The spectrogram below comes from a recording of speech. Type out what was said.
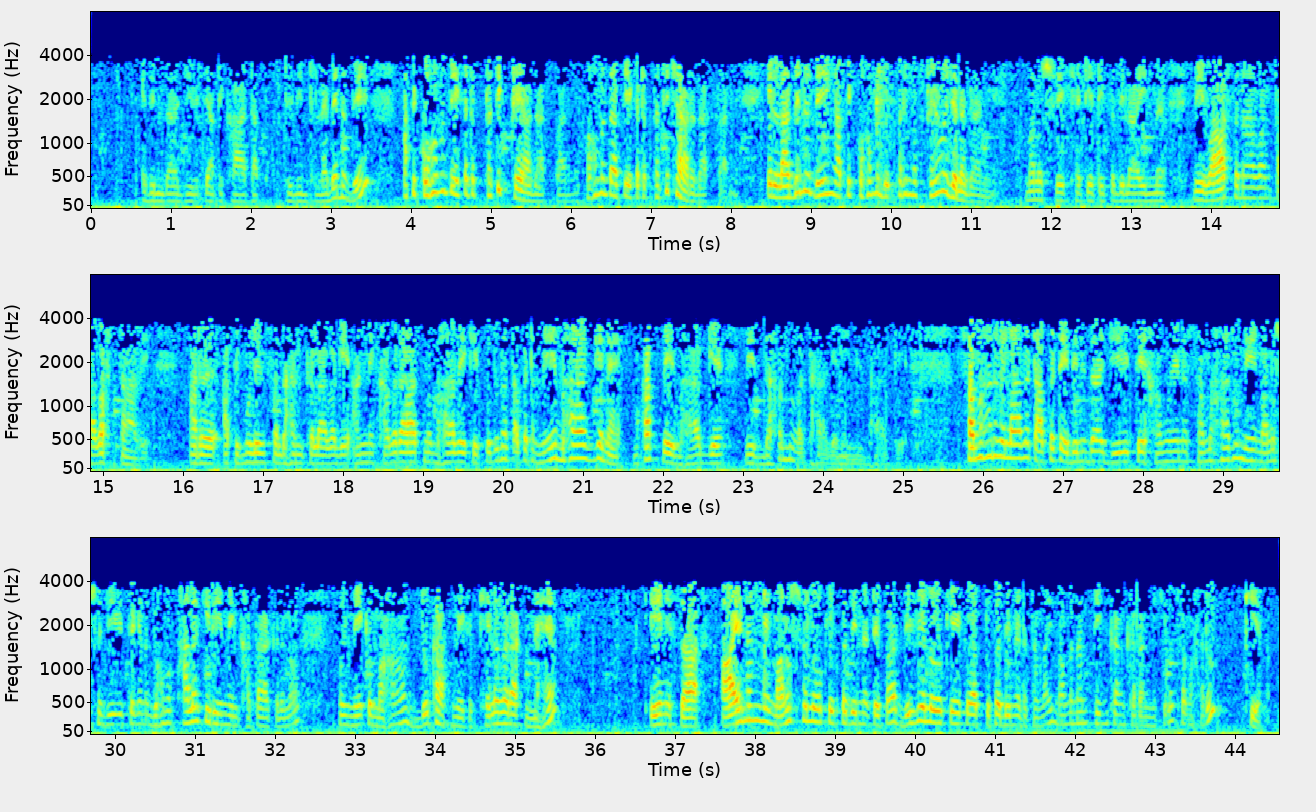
එදිනදා ජීවිතේ අපි කාටත් විඳින්න ලැබෙන දේ අපි කොහොමද ඒකට ප්‍රතික්‍රියා දක්වන්නේ? කොහොමද අපි ඒකට ප්‍රතිචාර දක්වන්නේ? ඒ ලැබෙන දෙයින් අපි කොහොමද උපරිම ප්‍රයෝජන ගන්නේ? මිනිස්සෙක් හැටියට ඉපදිලා ඉන්න මේ වාසනාවන්ත අවස්ථාවේ අර අපි මුලින් සඳහන් කළා වගේ අන්නේ කවරාත්ම භාවයක ඉපදුනත් අපිට මේ භාග්‍ය නැහැ. මොකක්ද මේ භාග්‍ය? මේ ධර්ම වටහා ගැනීමේ භාග්‍ය. සමහර වෙලාවට අපිට එදිනදා ජීවිතේ හමු වෙන සමහරු මේ මනුෂ්‍ය ජීවිතය ගැන බොහොම කලකිරීමෙන් කතා කරනවා. ඔය මේක මහා දුකක් මේක කෙලවරක් නැහැ. ඒ නිසා ආයනම් මේ මනුස්ස ලෝකෙ උපදින්නට එපා දිව්‍ය ලෝකයකවත් උපදින්නට තමයි මම නම් පින්කම් කරන්න කියලා සමහරු කියනවා.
